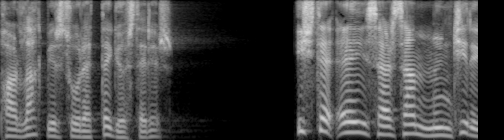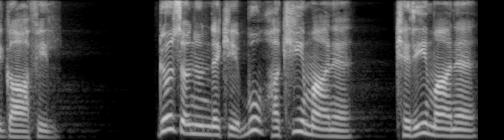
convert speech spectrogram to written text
parlak bir surette gösterir. İşte ey sersem münkiri gafil! Göz önündeki bu hakimane, kerimane,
